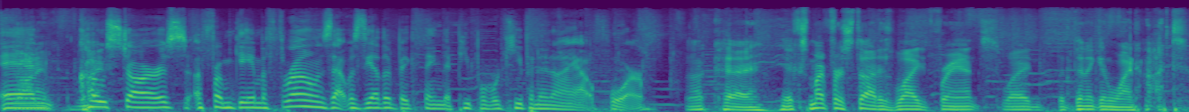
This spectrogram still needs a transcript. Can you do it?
And Right. co stars from Game of Thrones, that was the other big thing that people were keeping an eye out for. Okay. Yeah, 'cause my first thought is why France? Why? But then again, why not?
